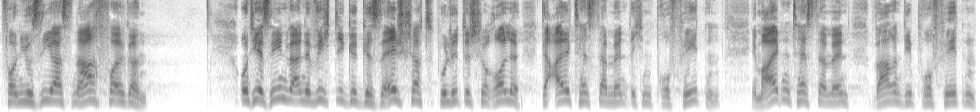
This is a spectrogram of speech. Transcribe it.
von Josias Nachfolgern. Und hier sehen wir eine wichtige gesellschaftspolitische Rolle der alttestamentlichen Propheten. Im Alten Testament waren die Propheten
